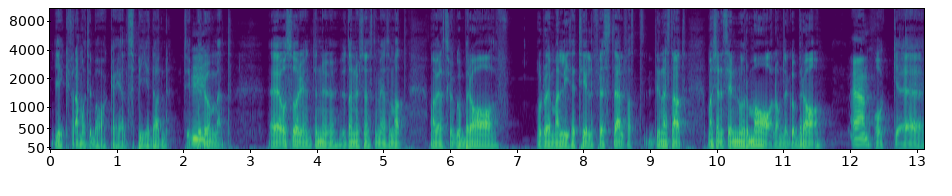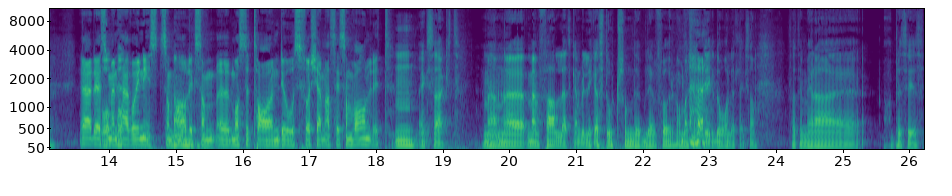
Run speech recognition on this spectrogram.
gick fram och tillbaka helt speedad typ i rummet. Eh, och så är det ju inte nu. Utan nu känns det mer som att man vill att det ska gå bra. Och då är man lite tillfredsställd. Fast det är nästan att man känner sig normal om det går bra. Eh, Och eh, ja, det är som Och- en heroinist som har liksom, eh, måste ta en dos för att känna sig som vanligt. mm, exakt. Men, eh, men fallet kan bli lika stort som det blev förr. Om man känner att det gick dåligt liksom. Så att det är mera, eh, ja, precis.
